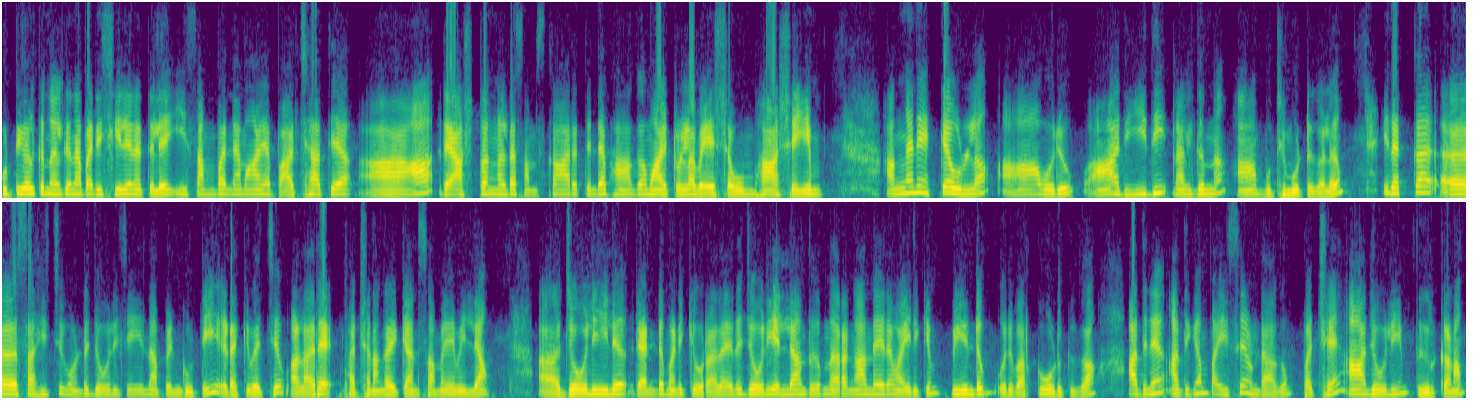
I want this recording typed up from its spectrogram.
കുട്ടികൾക്ക് നൽകുന്ന പരിശീലനത്തിൽ ഈ സമ്പന്നമായ പാശ്ചാത്യ ആ രാഷ്ട്രങ്ങളുടെ സംസ്കാരത്തിന്റെ ഭാഗമായിട്ടുള്ള വേഷവും ഭാഷയും അങ്ങനെയൊക്കെ ഉള്ള ആ ഒരു ആ രീതി നൽകുന്ന ആ ബുദ്ധിമുട്ടുകൾ ഇതൊക്കെ സഹിച്ചുകൊണ്ട് ജോലി ചെയ്യുന്ന പെൺകുട്ടി ഇടയ്ക്ക് വെച്ച് വളരെ ഭക്ഷണം കഴിക്കാൻ സമയമില്ല. ജോലിയിൽ രണ്ട് മണിക്കൂർ അതായത് ജോലി എല്ലാം തീർന്ന് ഇറങ്ങാൻ നേരമായിരിക്കും വീണ്ടും ഒരു വർക്ക് കൊടുക്കുക. അതിന് അധികം പൈസ ഉണ്ടാകും പക്ഷേ ആ ജോലിയും തീർക്കണം.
